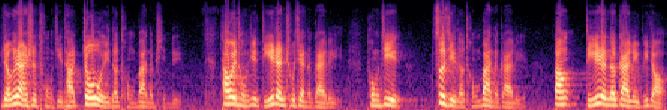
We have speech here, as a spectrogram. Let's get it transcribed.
仍然是统计它周围的同伴的频率。它会统计敌人出现的概率，统计自己的同伴的概率。当敌人的概率比较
